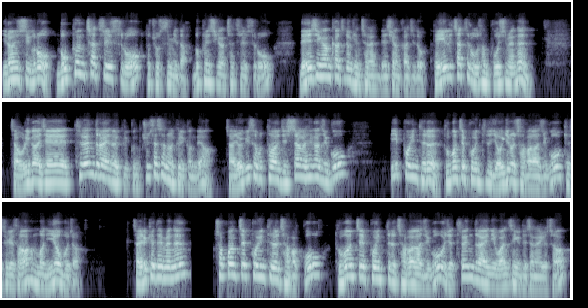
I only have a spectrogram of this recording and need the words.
이런 식으로 높은 차트일수록 더 좋습니다. 높은 시간 차트일수록 4시간까지도 괜찮아요. 4시간까지도. daily 차트를 우선 보시면은 자, 우리가 이제 트렌드 라인을 그릴 건, 추세선을 그릴 건데요. 자, 여기서부터 이제 시작을 해가지고 B 포인트를, 두 번째 포인트를 여기로 잡아가지고 계속해서 한번 이어보죠. 자, 이렇게 되면은 첫 번째 포인트를 잡았고 두 번째 포인트를 잡아가지고 이제 트렌드 라인이 완성이 되잖아요. 그렇죠?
